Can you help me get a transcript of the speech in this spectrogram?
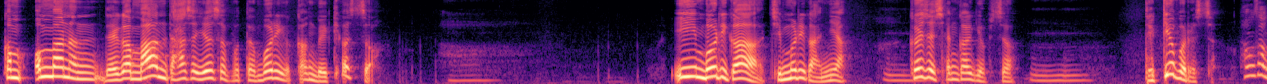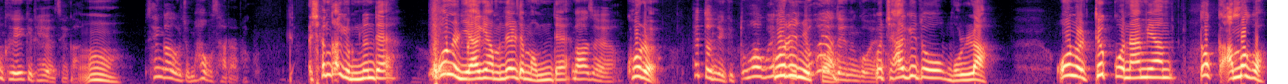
그럼 엄마는 내가 마흔 다섯 여섯부터 머리가 꽉 맥혔어. 이 머리가 진 머리가 아니야. 그래서 생각이 없어. 음, 데껴버렸어. 항상 그 얘기를 해요 제가 응. 생각을 좀 하고 살아라고. 생각이 없는데 오늘 이야기하면 내일 되면 없는데. 맞아요. 그래. 했던 얘기 또 하고 했던 얘기 또 그러니까. 해야 되는 거예요. 그 자기도 몰라. 오늘 듣고 나면 또 까먹어.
